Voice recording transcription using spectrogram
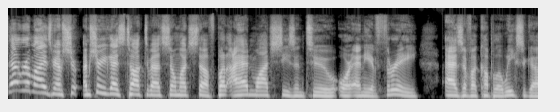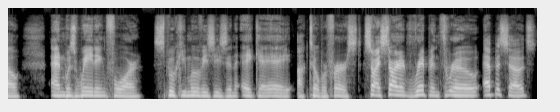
that reminds me. I'm sure I'm sure you guys talked about so much stuff, but I hadn't watched season two or any of three as of a couple of weeks ago, and was waiting for spooky movie season, aka October first. So I started ripping through episodes.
